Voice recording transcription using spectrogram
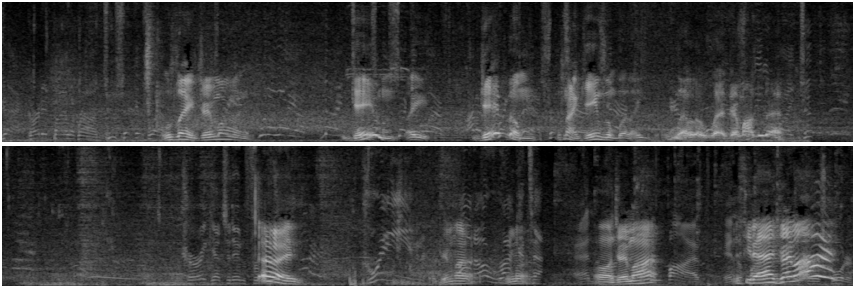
Jack guarded by LeBron. Two seconds left. Who's like Draymond With a layup. Nine game like left. gave them. It's not games them, but like let, let, let Draymond do that. Curry gets it in for Hey, Green. Draymond. On a rocket Draymond. Oh, Draymond. You see that, final minute of the Draymond? first quarter.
